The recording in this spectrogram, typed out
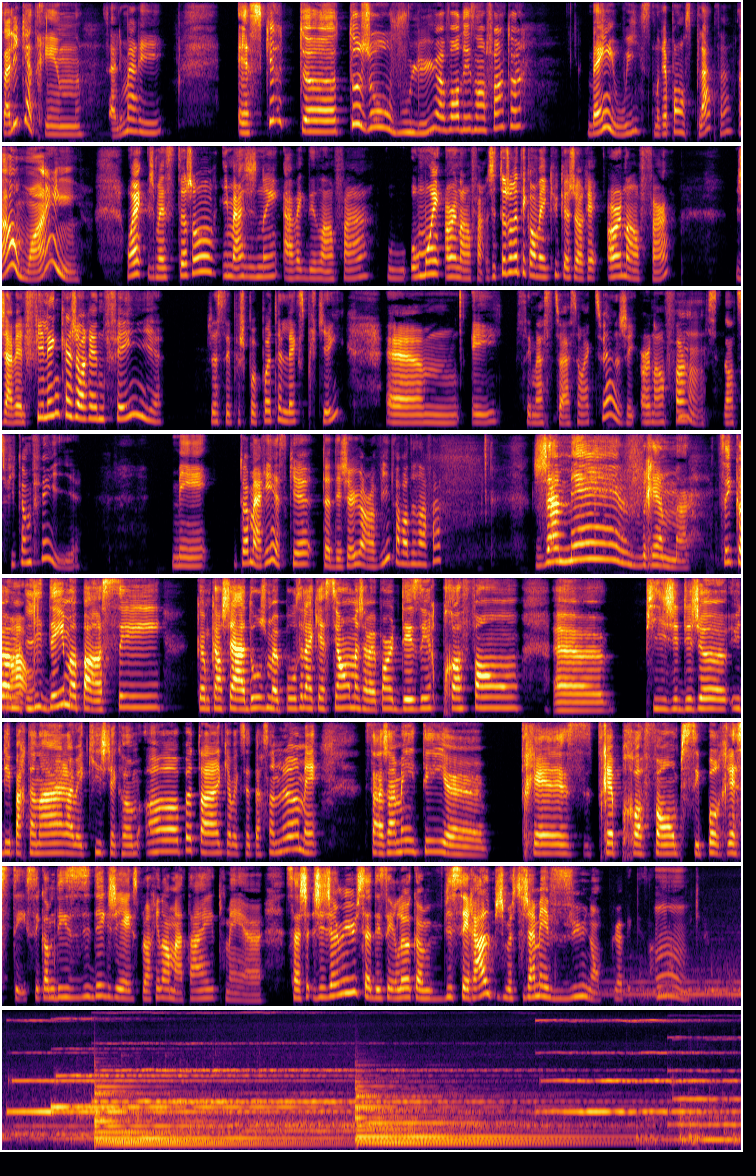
Salut Catherine. Salut Marie. Est-ce que t'as toujours voulu avoir des enfants, toi? Ben oui, c'est une réponse plate, hein? Ah ouais! Ouais, je me suis toujours imaginée avec des enfants ou au moins un enfant. J'ai toujours été convaincue que j'aurais un enfant. J'avais le feeling que j'aurais une fille. Je sais pas, je peux pas te l'expliquer. Euh, et c'est ma situation actuelle. J'ai un enfant Hmm. qui s'identifie comme fille. Mais toi, Marie, est-ce que tu as déjà eu envie d'avoir des enfants? Jamais vraiment. Tu sais, comme Wow. l'idée m'a passé, comme quand j'étais ado, je me posais la question, mais j'avais pas un désir profond. Euh, puis j'ai déjà eu des partenaires avec qui j'étais comme Ah, peut-être qu'avec cette personne-là, mais ça n'a jamais été euh, très, très profond, puis c'est pas resté. C'est comme des idées que j'ai explorées dans ma tête, mais euh, ça, j'ai jamais eu ce désir-là comme viscéral, puis je me suis jamais vue non plus avec des enfants. Fait que-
